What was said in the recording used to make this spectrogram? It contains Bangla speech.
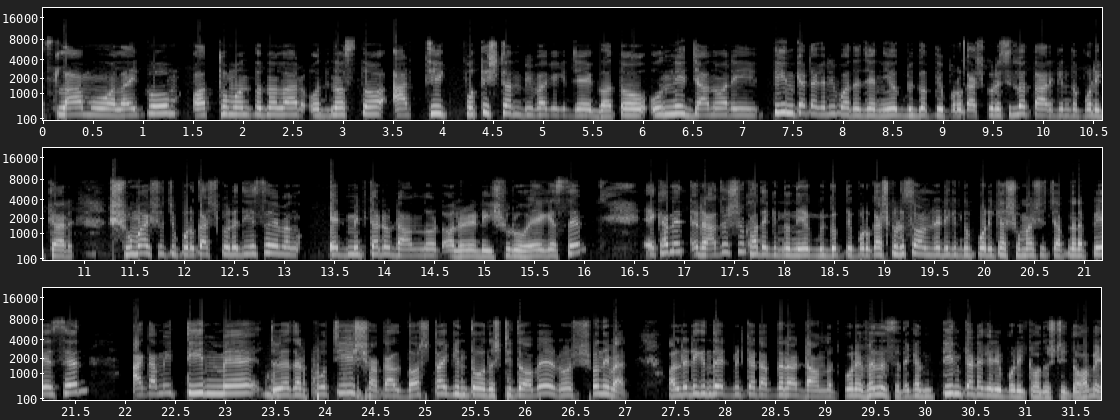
আসসালামু আলাইকুম। অর্থ মন্ত্রণালয়ের অধীনস্থ আর্থিক প্রতিষ্ঠান বিভাগে যে গত উনিশ জানুয়ারি তিন ক্যাটাগরি পদে যে নিয়োগ বিজ্ঞপ্তি প্রকাশ করেছিল, তার কিন্তু পরীক্ষার সময়সূচি প্রকাশ করে দিয়েছে এবং এডমিট কার্ডও ডাউনলোড অলরেডি শুরু হয়ে গেছে। এখানে রাজস্ব খাতে কিন্তু নিয়োগ বিজ্ঞপ্তি প্রকাশ করেছে। অলরেডি কিন্তু পরীক্ষার সময়সূচি আপনারা পেয়েছেন। আগামী তিন মে দু হাজার পঁচিশ সকাল দশটায় কিন্তু অনুষ্ঠিত হবে রোজ শনিবার। অলরেডি কিন্তু এডমিট কার্ড আপনারা ডাউনলোড করে ফেলেছেন। এখানে তিন ক্যাটাগরি পরীক্ষা অনুষ্ঠিত হবে।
